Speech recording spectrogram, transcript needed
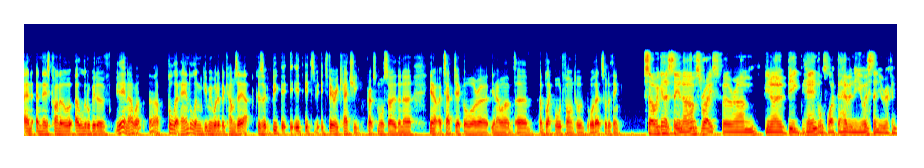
and, and there's kind of a little bit of yeah, no, what oh, pull that handle and give me whatever comes out because it, it, it's it's very catchy, perhaps more so than a you know a tap decal or a you know a, a, blackboard font or, or that sort of thing. So we're going to see an arms race for um, you know big handles like they have in the US. Then you reckon?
